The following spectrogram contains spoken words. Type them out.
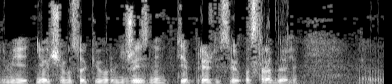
имеет не очень высокий уровень жизни, те прежде всего пострадали. Э,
